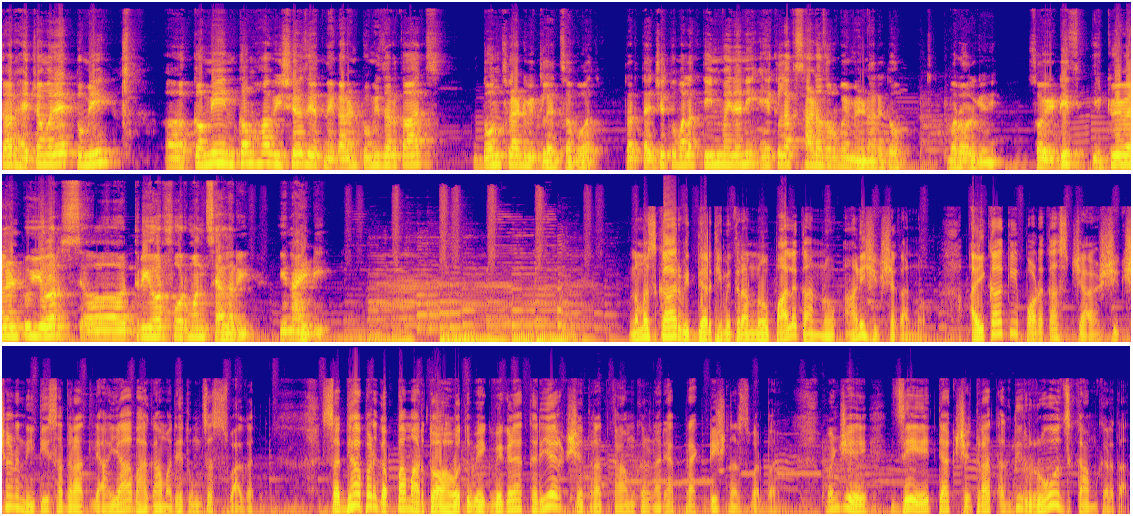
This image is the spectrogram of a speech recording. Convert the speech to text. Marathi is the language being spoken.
तर ह्याच्यामध्ये तुम्ही कमी इन्कम हा विषयच येत नाही. कारण तुम्ही जर का आज दोन फ्लॅट विकलेत सपोज तर त्याचे तुम्हाला तीन महिन्यांनी एक लाख साठ हजार रुपये मिळणार आहे तो हो. बरोबर की नाही? So it is equivalent to your three or four month salary in I T नमस्कार विद्यार्थी मित्रांनो पालकांनो आणि शिक्षकांनो. ऐका की पॉडकास्टच्या शिक्षण नीती सदरातल्या या भागामध्ये तुमचं स्वागत. सध्या आपण गप्पा मारतो आहोत वेगवेगळ्या करिअर क्षेत्रात काम करणाऱ्या प्रॅक्टिशनर्सबरोबर. म्हणजे जे त्या क्षेत्रात अगदी रोज काम करतात.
